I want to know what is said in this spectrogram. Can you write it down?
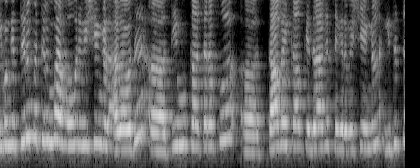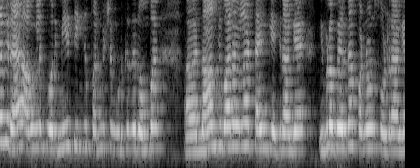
இவங்க திரும்ப திரும்ப ஒவ்வொரு விஷயங்கள் அதாவது திமுக தரப்பு தாவைக்காவுக்கு எதிராக செய்கிற விஷயங்கள் இது தவிர அவங்களுக்கு ஒரு மீட்டிங்கு பர்மிஷன் கொடுக்குறது ரொம்ப நான்கு வாரங்களாக டைம் கேட்குறாங்க. இவ்வளோ பேர் தான் பண்ணணும்னு சொல்கிறாங்க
